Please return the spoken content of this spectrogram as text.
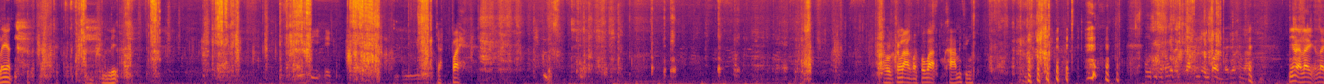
แลดมันเละพี่เอกจัดไปเอาข้างล่างก่อนเพราะว่าขาไม่ถึงปกติเราต้องให้ได้ยัดตรงเทิงก่อนเพราะว่าข้างล่างนี่แหละไล่ไล่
